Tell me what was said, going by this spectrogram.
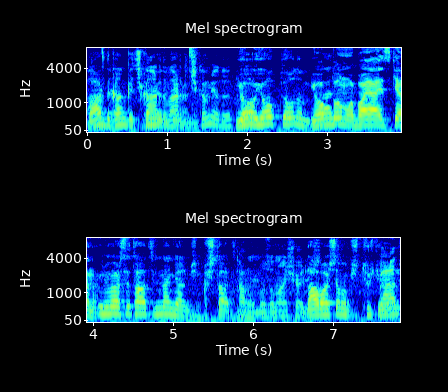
Vardı kanka çıkamıyorduk Vardı vardı herhalde. çıkamıyordu. Yo yoktu oğlum. Yoktu Ben oğlum o bayağı eski anı. Üniversite tatilinden gelmişim kış tatilinden. Tamam o zaman şöyle. Daha işte. başlamamış. Türkiye'de Ben-.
